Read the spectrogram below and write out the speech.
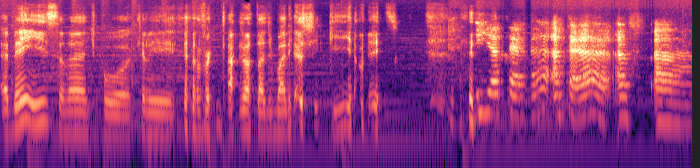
É bem isso, né? Tipo, aquele. Na verdade, ela tá de Maria Chiquinha mesmo. E até, até a, a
